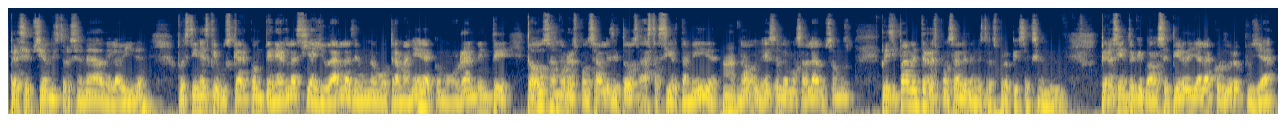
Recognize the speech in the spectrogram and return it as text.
percepción distorsionada de la vida, pues tienes que buscar contenerlas y ayudarlas de una u otra manera, como realmente todos somos responsables de todos hasta cierta medida, mm. ¿no? De eso lo hemos hablado, somos principalmente responsables de nuestras propias acciones. Pero siento que cuando se pierde ya la cordura, pues ya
